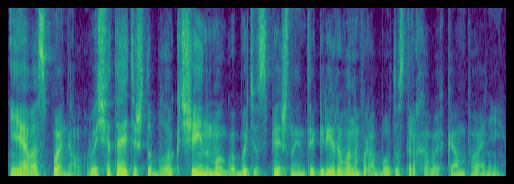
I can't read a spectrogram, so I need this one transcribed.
Я вас понял. Вы считаете, что блокчейн мог бы быть успешно интегрирован в работу страховых компаний?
